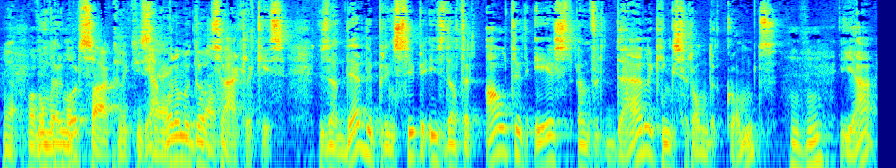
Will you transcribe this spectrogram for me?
Ja, waarom dus het noodzakelijk is. Ja, waarom het noodzakelijk is. Dus dat derde principe is dat er altijd eerst een verduidelijkingsronde komt, mhm. ja,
